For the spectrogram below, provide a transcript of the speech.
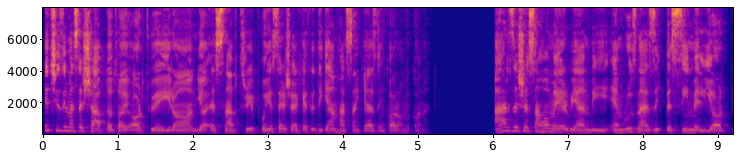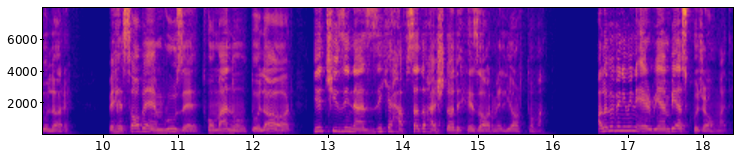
یه چیزی مثل شب dot IR توی ایران یا اسنپ تریپ و یه سری شرکت دیگه هم هستن که از این کارا می‌کنن. ارزش سهام Airbnb امروز نزدیک به 30 میلیارد دلاره. به حساب امروز تومن و دلار یه چیزی نزدیک 780 هزار میلیارد تومن. حالا ببینیم این Airbnb از کجا اومده.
